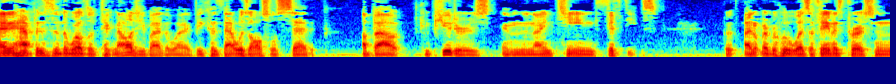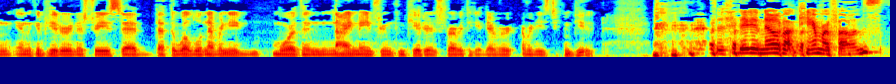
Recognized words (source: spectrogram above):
And it happens in the world of technology, by the way, because that was also said about computers in the 1950s. I don't remember who it was. A famous person in the computer industry said that the world will never need more than nine mainframe computers for everything it ever, ever needs to compute. they didn't know about camera phones.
